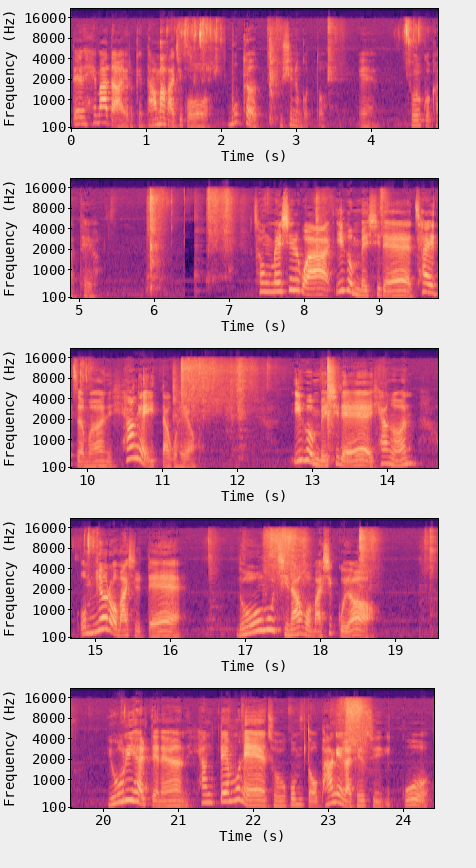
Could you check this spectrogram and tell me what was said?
때 해마다 이렇게 담아가지고 묵혀 두시는 것도 예, 좋을 것 같아요. 청매실과 익은 매실의 차이점은 향에 있다고 해요. 익은 매실의 향은 음료로 마실 때 너무 진하고 맛있고요. 요리할 때는 향 때문에 조금 또 방해가 될 수 있고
